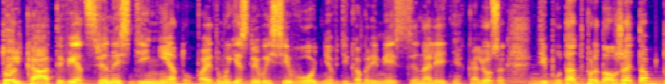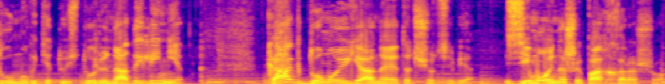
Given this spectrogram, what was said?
только ответственности нету. Поэтому, если вы сегодня, в декабре месяце, на летних колесах, депутат продолжает обдумывать эту историю, надо или нет. Как думаю я на этот счет себе? Зимой на шипах хорошо.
